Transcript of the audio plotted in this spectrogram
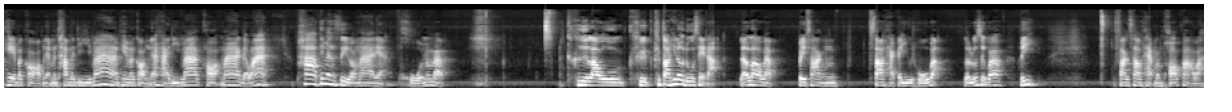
เพลงประกอบเนี่ยมันทำมาดีมาก เพลงประกอบเนื้อหาดีมากเพราะมาก แต่ว่าภาพที่มันสื่อออกมาเนี่ยโหมันแบบ คือเราคือคือตอนที่เราดูเสร็จอะแล้วเราแบบไปฟังซาวแท็กใน YouTube อะเรารู้สึกว่า เฮ้ย ฟังซาวแท็กมันเพราะกว่าว่ะ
